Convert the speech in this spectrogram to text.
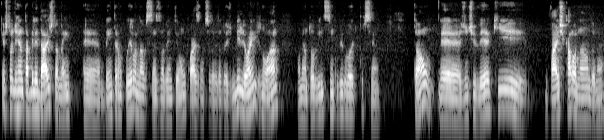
Questão de rentabilidade também é bem tranquila, 991, quase 992 milhões no ano, aumentou 25,8%. Então, é, a gente vê que vai escalonando, né?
